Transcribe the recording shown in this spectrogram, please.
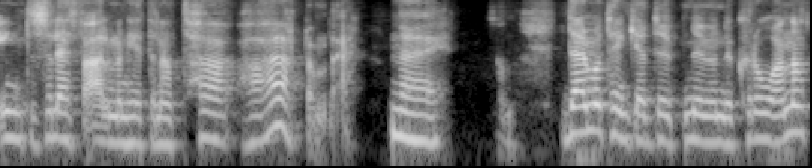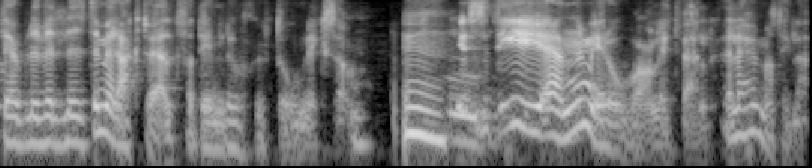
inte så lätt för allmänheten att hö, ha hört om det. Nej. Däremot tänker jag typ nu under corona att det har blivit lite mer aktuellt för att det är en lungsjukdom. Liksom. Mm. PCD är ju ännu mer ovanligt väl? Eller hur Matilda?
